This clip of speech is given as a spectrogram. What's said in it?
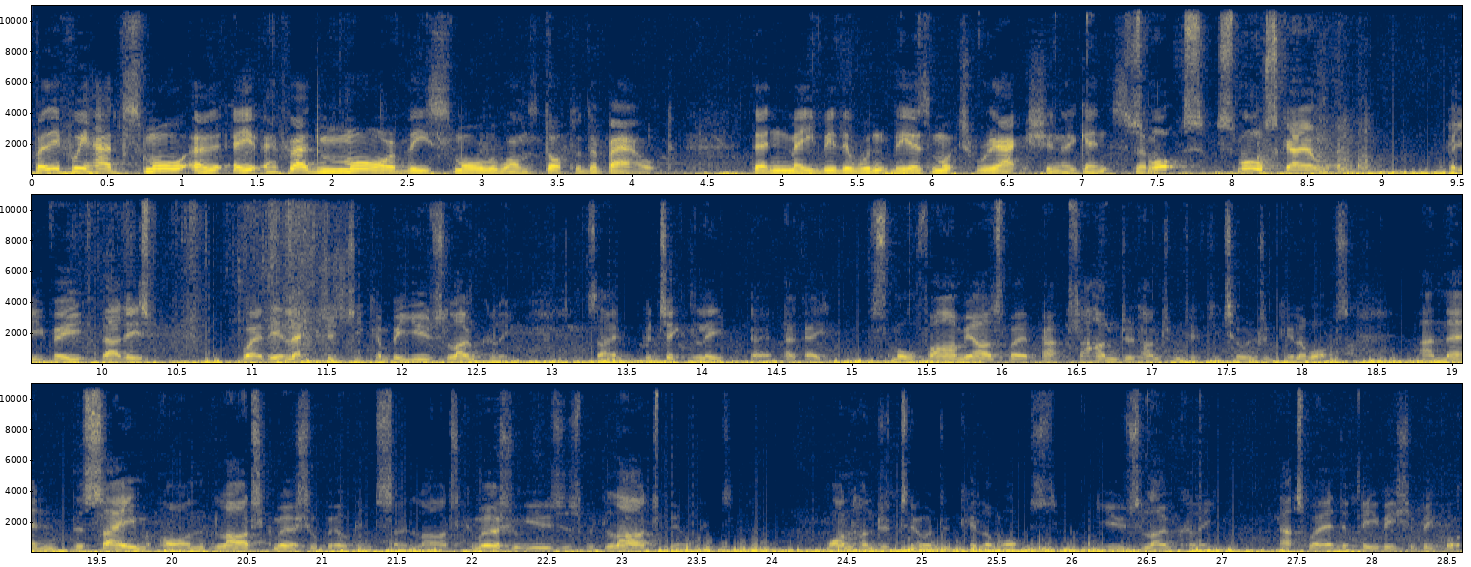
But if we had small, uh, if we had more of these smaller ones dotted about, then maybe there wouldn't be as much reaction against them. Small, small scale PV. That is where the electricity can be used locally. So particularly, uh, okay, small farmyards where perhaps 100, 150, 200 kilowatts, and then the same on large commercial buildings. So large commercial users with large buildings, 100, 200 kilowatts used locally. That's where the PV should be put.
